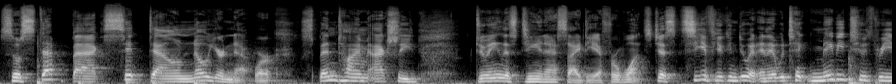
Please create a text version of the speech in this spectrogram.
So step back, sit down, know your network, spend time actually doing this DNS idea for once. Just see if you can do it. And it would take maybe two, three,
